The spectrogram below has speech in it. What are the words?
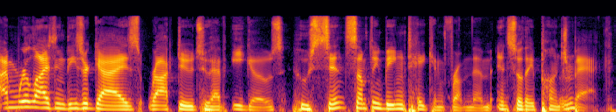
I'm realizing these are guys, rock dudes who have egos, who sense something being taken from them, and so they punch mm-hmm. back.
